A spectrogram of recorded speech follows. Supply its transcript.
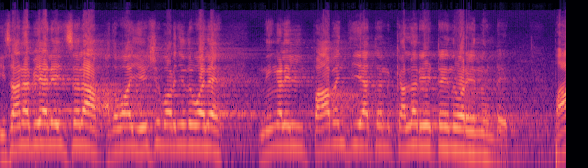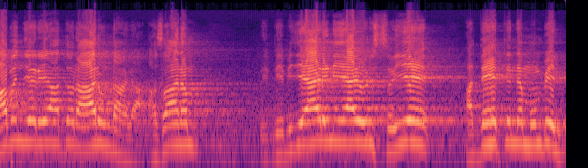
ഈസാ നബി അലൈഹി സ്വലാം അഥവാ യേശു പറഞ്ഞതുപോലെ നിങ്ങളിൽ പാപം ചെയ്യാത്തവൻ കല്ലറിയട്ടെ എന്ന് പറയുന്നുണ്ട്. പാപം ചെയ്യാത്തവർ ആരും ഉണ്ടാവില്ല. അവസാനം വ്യഭിചാരിണിയായ ഒരു സ്ത്രീയെ അദ്ദേഹത്തിന്റെ മുമ്പിൽ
